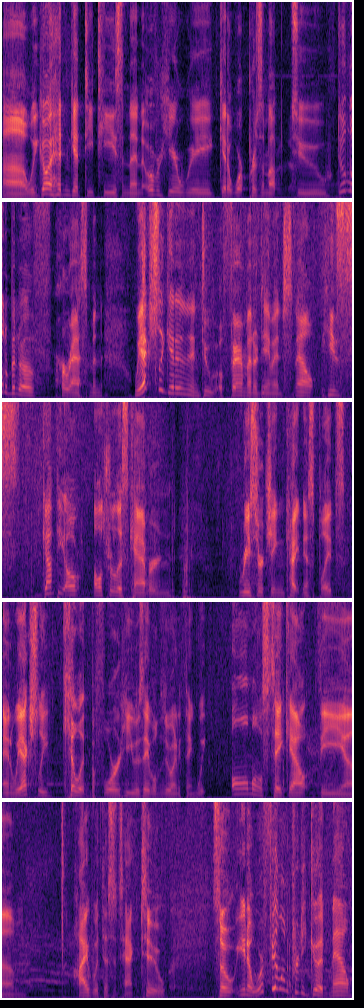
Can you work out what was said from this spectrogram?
Uh, we go ahead and get DTs, and then over here we get a Warp Prism up to do a little bit of harassment. We actually get in and do a fair amount of damage. Now, he's got the Ultralisk Cavern researching chitinous plates, and we actually kill it before he was able to do anything. We almost take out the um, Hive with this attack, too. So, you know, we're feeling pretty good. Now,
